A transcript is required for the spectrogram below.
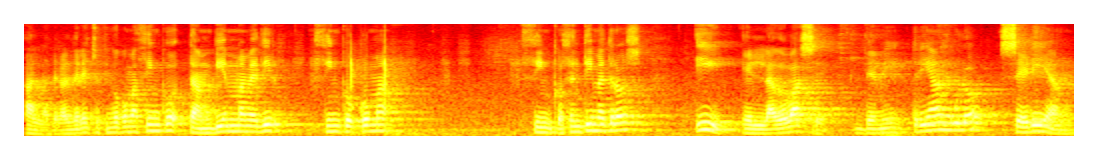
al lateral derecho 5,5, también va a medir 5,5 centímetros y el lado base de mi triángulo serían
